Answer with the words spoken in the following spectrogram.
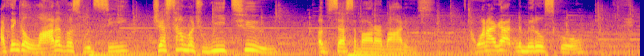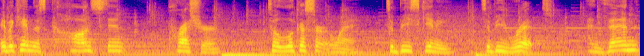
I think a lot of us would see just how much we too obsess about our bodies. When I got into middle school, it became this constant pressure to look a certain way, to be skinny, to be ripped. And then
